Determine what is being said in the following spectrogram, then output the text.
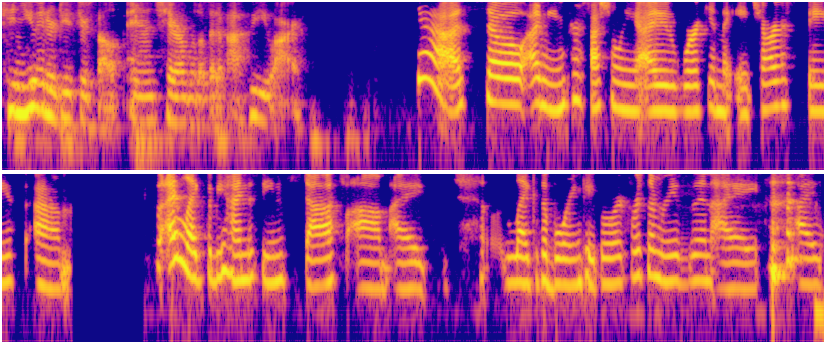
can you introduce yourself and share a little bit about who you are? Yeah, so I mean, professionally, I work in the HR space. Um, so I like the behind the scenes stuff. Um, I t- like the boring paperwork for some reason. I I like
